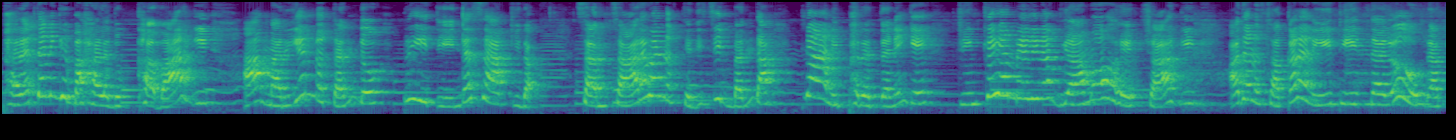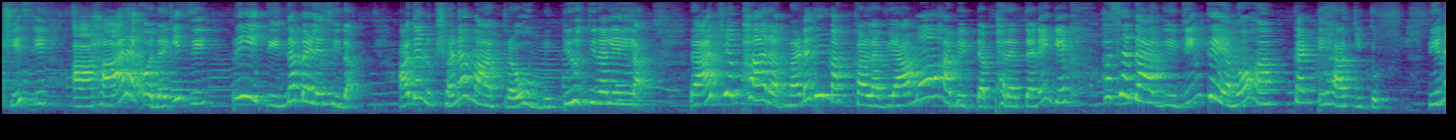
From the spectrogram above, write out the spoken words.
ಭರತನಿಗೆ ಬಹಳ ದುಃಖವಾಗಿ ಆ ಮರಿಯನ್ನು ತಂದು ಪ್ರೀತಿಯಿಂದ ಸಾಕಿದ. ಸಂಸಾರವನ್ನು ತ್ಯಜಿಸಿ ಬಂದ ಜ್ಞಾನಿ ಭರತನಿಗೆ ಜಿಂಕೆಯ ಮೇಲಿನ ವ್ಯಾಮೋಹ ಹೆಚ್ಚಾಗಿ ಅದನ್ನು ಸಕಲ ರೀತಿಯಿಂದಲೂ ರಕ್ಷಿಸಿ, ಆಹಾರ ಒದಗಿಸಿ ಪ್ರೀತಿಯಿಂದ ಬೆಳೆಸಿದ. ಅದನ್ನು ಕ್ಷಣ ಮಾತ್ರವೂ ಬಿಟ್ಟಿರುತ್ತಿರಲಿಲ್ಲ. ರಾಜ್ಯಭಾರ ಮಡದಿ ಮಕ್ಕಳ ವ್ಯಾಮೋಹ ಬಿಟ್ಟ ಭರತನಿಗೆ ಹೊಸದಾಗಿ ಜಿಂಕೆಯ ಮೋಹ ಕಟ್ಟಿಹಾಕಿತು. ದಿನ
